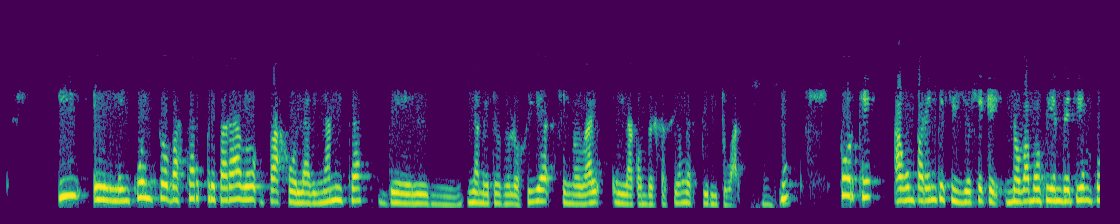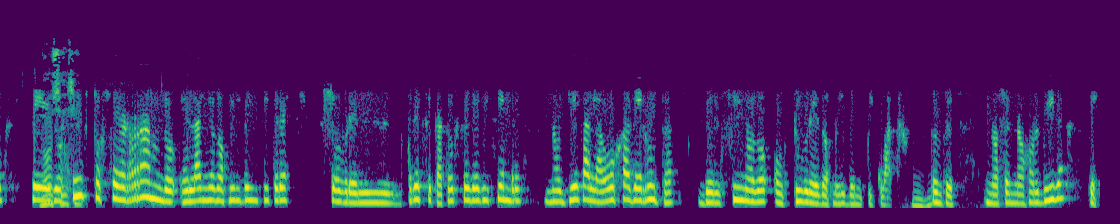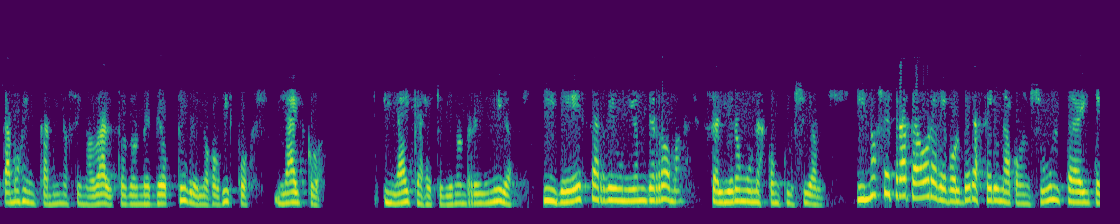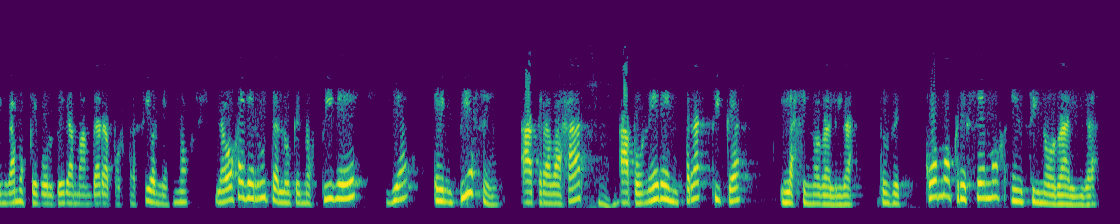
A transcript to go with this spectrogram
Y el encuentro va a estar preparado bajo la dinámica de la metodología sinodal en la conversación espiritual. ¿no? Porque hago un paréntesis, yo sé que no vamos bien de tiempo, pero justo cerrando el año 2023, sobre el 13-14 de diciembre, nos llega la hoja de ruta del sínodo octubre de 2024. Entonces, no se nos olvida que estamos en camino sinodal. Todo el mes de octubre los obispos laicos y laicas estuvieron reunidos y de esa reunión de Roma salieron unas conclusiones. Y no se trata ahora de volver a hacer una consulta y tengamos que volver a mandar aportaciones, no. La hoja de ruta lo que nos pide es ya empiecen a trabajar, a poner en práctica la sinodalidad. Entonces, ¿cómo crecemos en sinodalidad?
